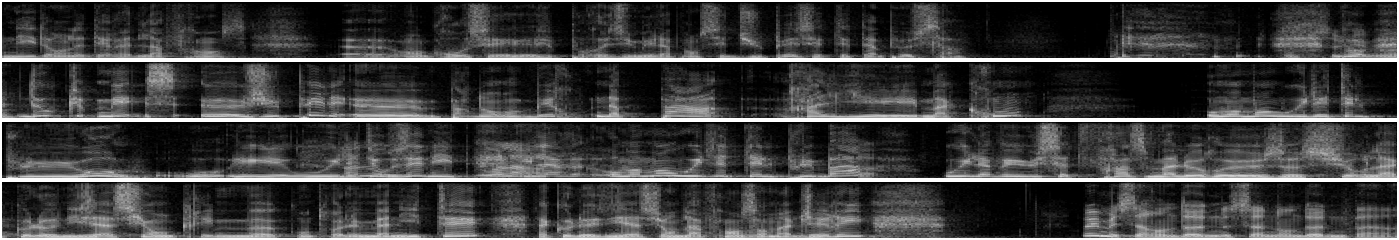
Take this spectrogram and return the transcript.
ni dans l'intérêt de la France. Euh, en gros, c'est pour résumer la pensée de Juppé, c'était un peu ça. Absolument. Bon, donc, mais euh, Juppé, euh, pardon, Bayrou n'a pas rallié Macron au moment où il était le plus haut, où il, où il Ah était non, au zénith. voilà. Il a- au moment où il était le plus bas. Où il avait eu cette phrase malheureuse sur la colonisation, crime contre l'humanité, la colonisation de la France en Algérie. Oui, mais ça en donne, ça n'en donne pas.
